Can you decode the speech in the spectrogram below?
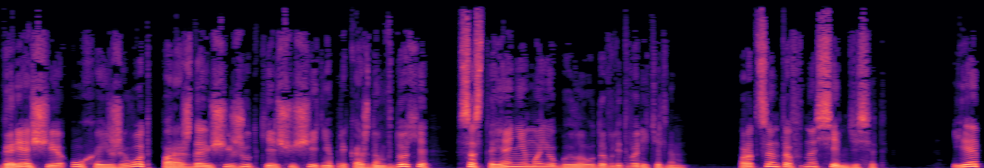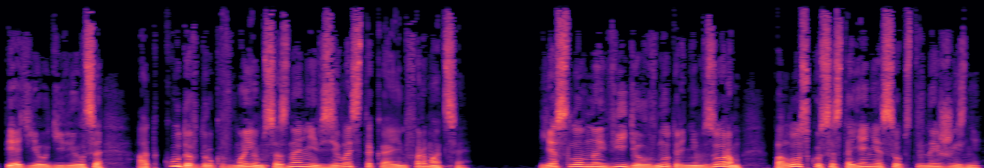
горящее ухо и живот, порождающие жуткие ощущения при каждом вдохе, состояние мое было удовлетворительным. Процентов на семьдесят. И опять я удивился, откуда вдруг в моем сознании взялась такая информация. Я словно видел внутренним взором полоску состояния собственной жизни.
